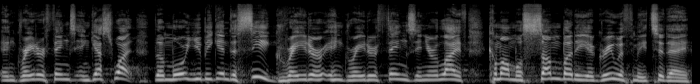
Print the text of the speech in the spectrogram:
and greater things. And guess what? The more you begin to see greater and greater things in your life. Come on, will somebody agree with me today?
